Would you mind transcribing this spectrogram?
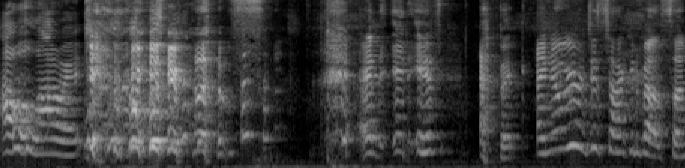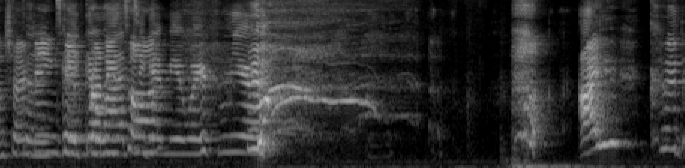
I'll allow it. the music for this, and it is epic. I know we were just talking about Sunshine Gonna being take good a running lot song. to get me away from you. I could.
